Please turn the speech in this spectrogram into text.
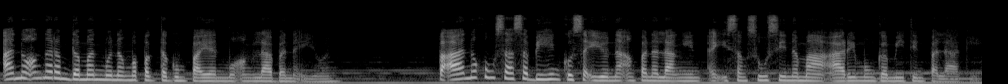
Ano ang naramdaman mo nang mapagtagumpayan mo ang laban na iyon? Paano kung sasabihin ko sa iyo na ang panalangin ay isang susi na maaari mong gamitin palagi?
